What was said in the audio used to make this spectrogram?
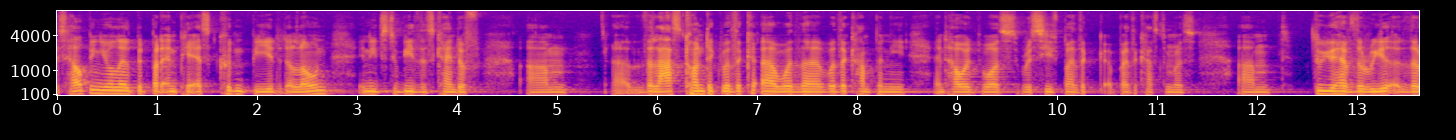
is helping you a little bit, but NPS couldn't be it alone. It needs to be this kind of um, uh, the last contact with the uh, with the with the company and how it was received by the by the customers. Um, do you have the real the,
